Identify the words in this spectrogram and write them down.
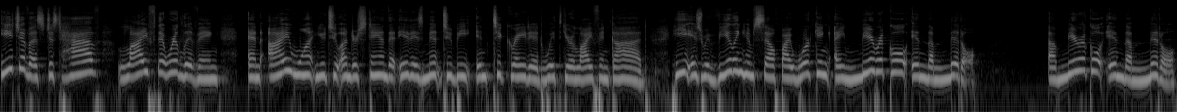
each of us just have life that we're living and I want you to understand that it is meant to be integrated with your life in God. He is revealing himself by working a miracle in the middle. A miracle in the middle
